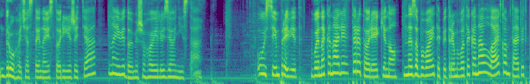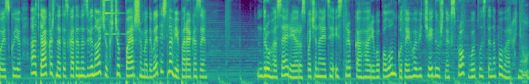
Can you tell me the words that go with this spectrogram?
Друга частина історії життя найвідомішого ілюзіоніста. Усім привіт! Ви на каналі Територія кіно. Не забувайте підтримувати канал лайком та підпискою, а також натискати на дзвіночок, щоб першими дивитись нові перекази. Друга серія розпочинається із стрибка Гаррі в ополонку та його відчайдушних спроб виплисти на поверхню.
